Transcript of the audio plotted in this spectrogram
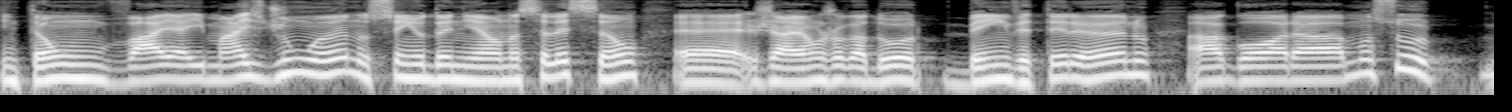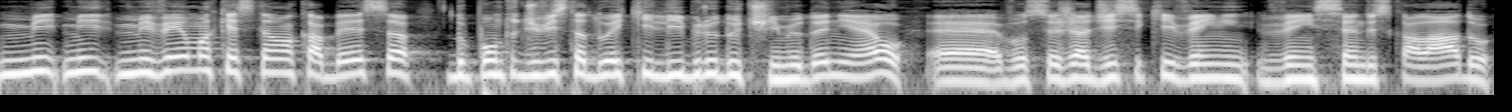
Então vai aí mais de um ano sem o Daniel na seleção. É, já é um jogador bem veterano. Agora, Mansur, me, me, me vem uma questão à cabeça do ponto de vista do equilíbrio do time. O Daniel, é, você já disse que vem, vem sendo escalado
